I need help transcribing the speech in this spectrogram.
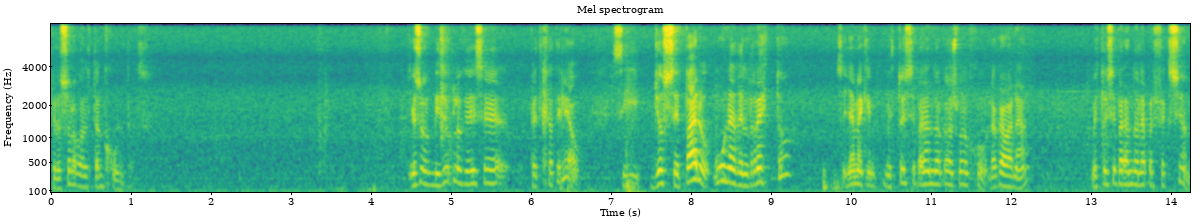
pero solo cuando están juntas. Eso es video lo que dice Petjat Eliyahu. Si yo separo una del resto, se llama que me estoy separando a Kadosh Baruj Hu, la Kavanah, me estoy separando de la perfección.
